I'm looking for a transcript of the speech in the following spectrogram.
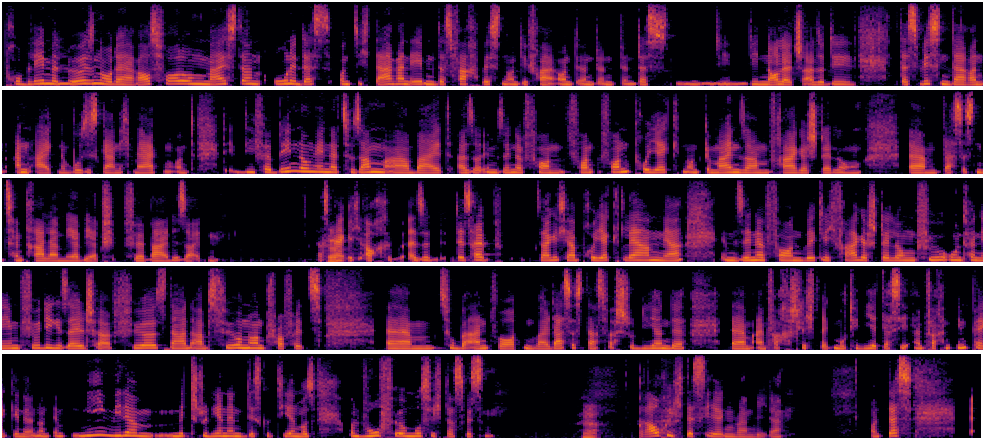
Probleme lösen oder Herausforderungen meistern, ohne das und sich daran eben das Fachwissen und die Fra und, und, und, und das, die, die Knowledge, also die, das Wissen daran aneignen, wo sie es gar nicht merken. Und die, die Verbindung in der Zusammenarbeit, also im Sinne von, von, von Projekten und gemeinsamen Fragestellungen, ähm, das ist ein zentraler Mehrwert für beide Seiten. Das ja. merke ich auch. Also deshalb sage ich ja, Projektlernen, ja, im Sinne von wirklich Fragestellungen für Unternehmen, für die Gesellschaft, für Startups, für Non-Profits, ähm, zu beantworten, weil das ist das, was Studierende ähm, einfach schlichtweg motiviert, dass sie einfach einen Impact generieren und nie wieder mit Studierenden diskutieren muss. Und wofür muss ich das wissen? Ja. Brauche ich das irgendwann wieder? Und das,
